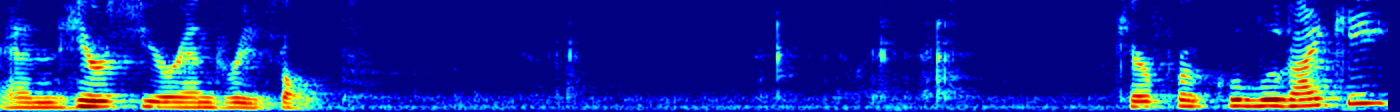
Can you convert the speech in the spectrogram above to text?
And here's your end result. Care for koulouraki?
